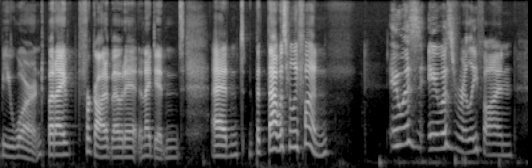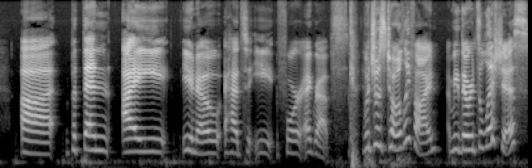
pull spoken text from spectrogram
be warned. But I forgot about it and I didn't. And, but that was really fun. It was it was really fun. Uh but then I, you know, had to eat four egg wraps, which was totally fine. I mean, they were delicious.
